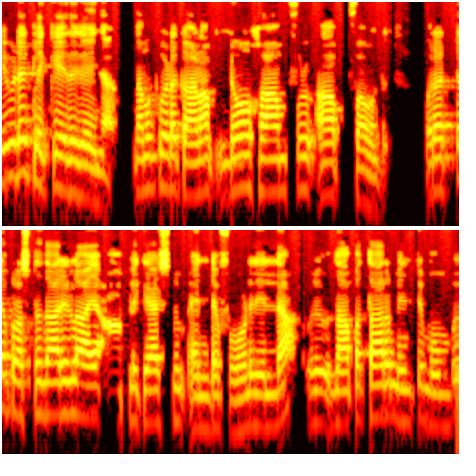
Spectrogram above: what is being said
ഇവിടെ ക്ലിക്ക് ചെയ്ത് കഴിഞ്ഞാൽ നമുക്കിവിടെ കാണാം നോ ഹാംഫുൾ ആപ്പ് ഫൗണ്ട് ഒരൊറ്റ പ്രശ്നധാരികളായ ആപ്ലിക്കേഷനും എന്റെ ഫോണിലില്ല ഒരു നാൽപ്പത്താറ് മിനിറ്റ് മുമ്പ്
